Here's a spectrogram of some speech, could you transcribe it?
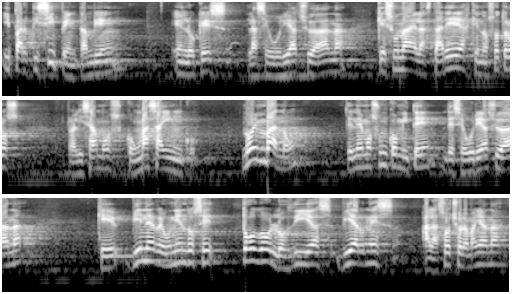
y participen también en lo que es la seguridad ciudadana, que es una de las tareas que nosotros realizamos con más ahínco. No en vano tenemos un comité de seguridad ciudadana que viene reuniéndose todos los días viernes a las 8 de la mañana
